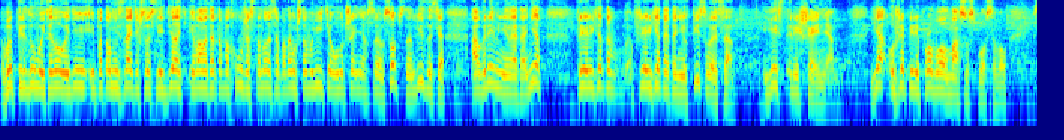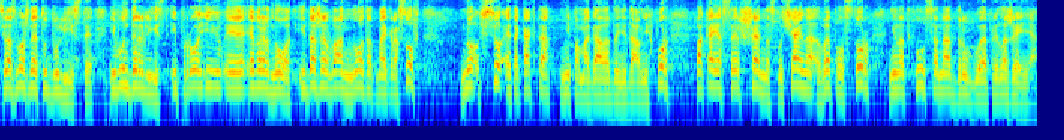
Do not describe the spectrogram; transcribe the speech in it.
вы придумаете новую идею и потом не знаете, что с ней делать, и вам от этого хуже становится, потому что вы видите улучшения в своем собственном бизнесе, а времени на это нет, приоритета, приоритета это не вписывается, есть решение. Я уже перепробовал массу способов. Всевозможные туду-листы, и Wunderlist, и, Pro, и э, Evernote, и даже OneNote от Microsoft. Но все это как-то не помогало до недавних пор, пока я совершенно случайно в Apple Store не наткнулся на другое приложение,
